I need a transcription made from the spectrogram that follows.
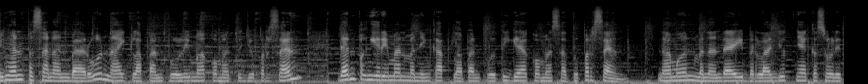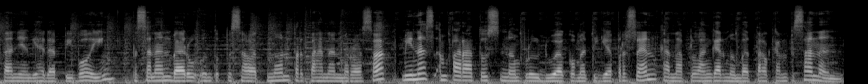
dengan pesanan baru naik 85,7 persen dan pengiriman meningkat 83,1 persen. Namun menandai berlanjutnya kesulitan yang dihadapi Boeing, pesanan baru untuk pesawat non-pertahanan merosot minus 462,3 persen karena pelanggan membatalkan pesanan.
